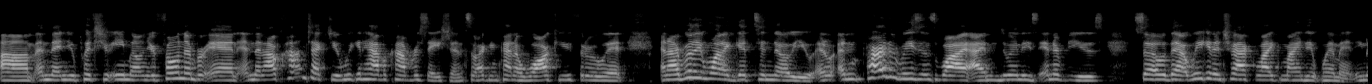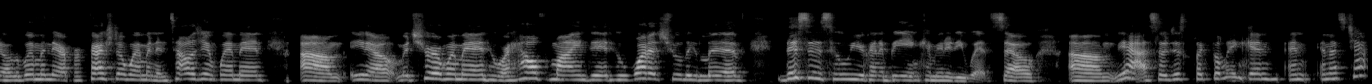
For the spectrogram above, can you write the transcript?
um, and then you put your email and your phone number in, and then I'll contact you. We can have a conversation so I can kind of walk you through it. And I really want to get to know you. And, and part of the reasons why I'm doing these interviews so that we can attract like-minded women. You know, the women that are professional women, intelligent women, um, you know, mature women who are health-minded, who want to truly live. This is who you're going to be in community with. So um, yeah, so just click the link and and and let's chat.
